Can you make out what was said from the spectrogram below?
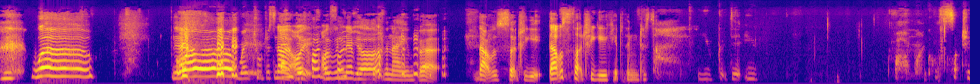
whoa. Whoa, Rachel just no, I, I would never have got the name, but that was such a that was such a UKIP thing to say. You did you. Oh my god, such a.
